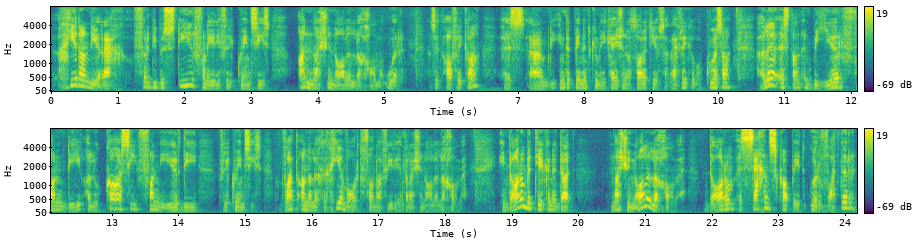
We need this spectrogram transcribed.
gee dan die reg vir die bestuur van hierdie frekwensies aan nasionale liggame oor. In Suid-Afrika is ehm um, die Independent Communication Authority of South Africa, of COSA, hulle is dan in beheer van die allocasie van hierdie frekwensies wat aan hulle gegee word vanaf hierdie internasionale liggame. En daarom beteken dit dat nasionale liggame daarom 'n seggenskap het oor watter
